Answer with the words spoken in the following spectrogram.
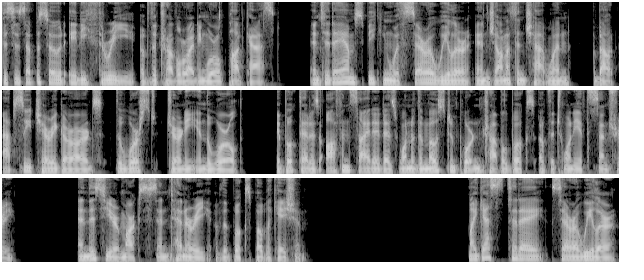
This is episode 83 of the Travel Writing World podcast. And today I'm speaking with Sara Wheeler and Jonathan Chatwin about Apsley Cherry Garrard's The Worst Journey in the World, a book that is often cited as one of the most important travel books of the 20th century. And this year marks the centenary of the book's publication. My guest today, Sara Wheeler,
